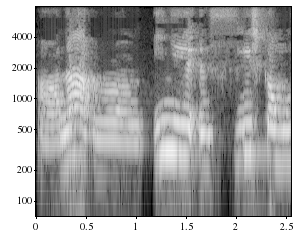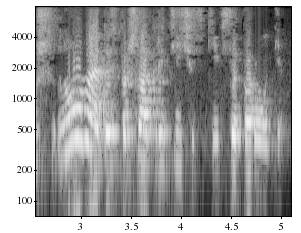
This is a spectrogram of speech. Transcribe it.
Она э, и не слишком уж новая, то есть прошла критические все пороги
